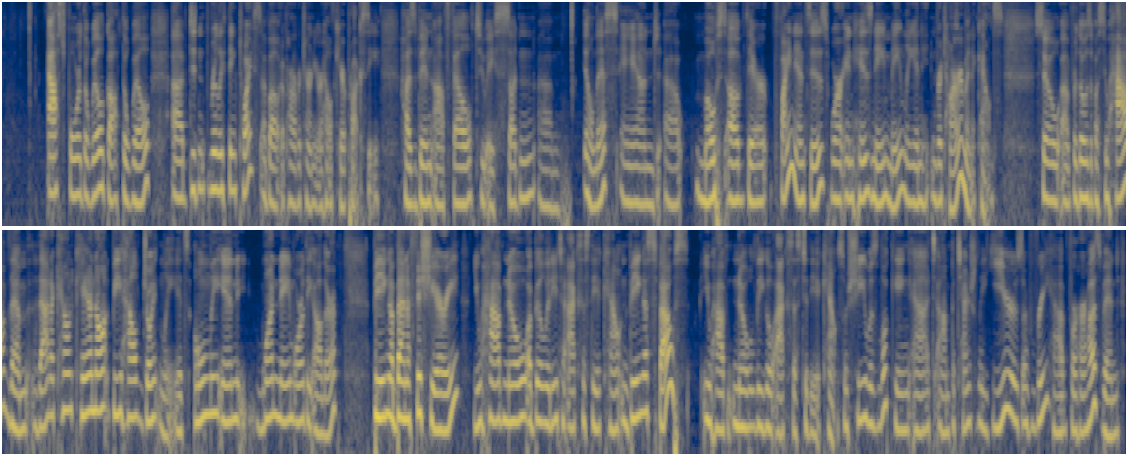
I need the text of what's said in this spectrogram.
asked for the will, got the will, uh, didn't really think twice about a power of attorney or healthcare proxy. Husband uh, fell to a sudden um, illness, and uh, most of their finances were in his name, mainly in retirement accounts. So, uh, for those of us who have them, that account cannot be held jointly. It's only in one name or the other. Being a beneficiary, you have no ability to access the account, and being a spouse, you have no legal access to the account. So she was looking at um, potentially years of rehab for her husband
